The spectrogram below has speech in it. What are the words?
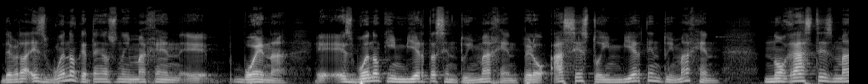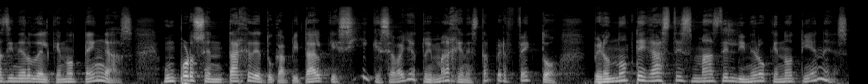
De verdad, es bueno que tengas una imagen eh, buena, eh, es bueno que inviertas en tu imagen, pero haz esto, invierte en tu imagen. No gastes más dinero del que no tengas. Un porcentaje de tu capital que sí, que se vaya a tu imagen, está perfecto, pero no te gastes más del dinero que no tienes.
